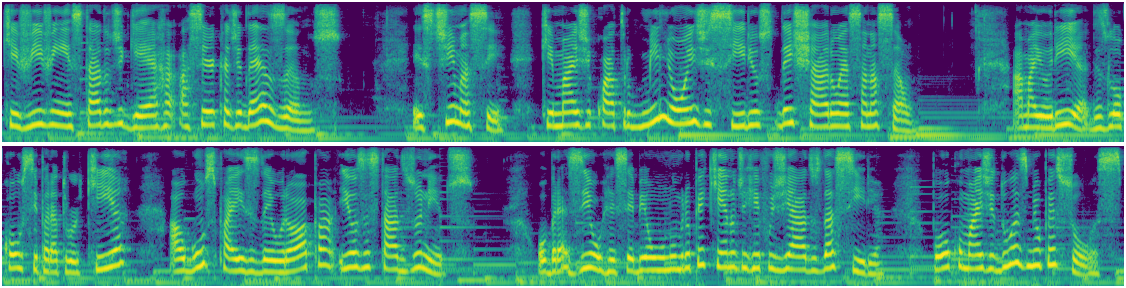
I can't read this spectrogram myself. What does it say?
que vive em estado de guerra há cerca de 10 anos. Estima-se que mais de 4 milhões de sírios deixaram essa nação. A maioria deslocou-se para a Turquia, alguns países da Europa e os Estados Unidos. O Brasil recebeu um número pequeno de refugiados da Síria, pouco mais de 2 mil pessoas.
